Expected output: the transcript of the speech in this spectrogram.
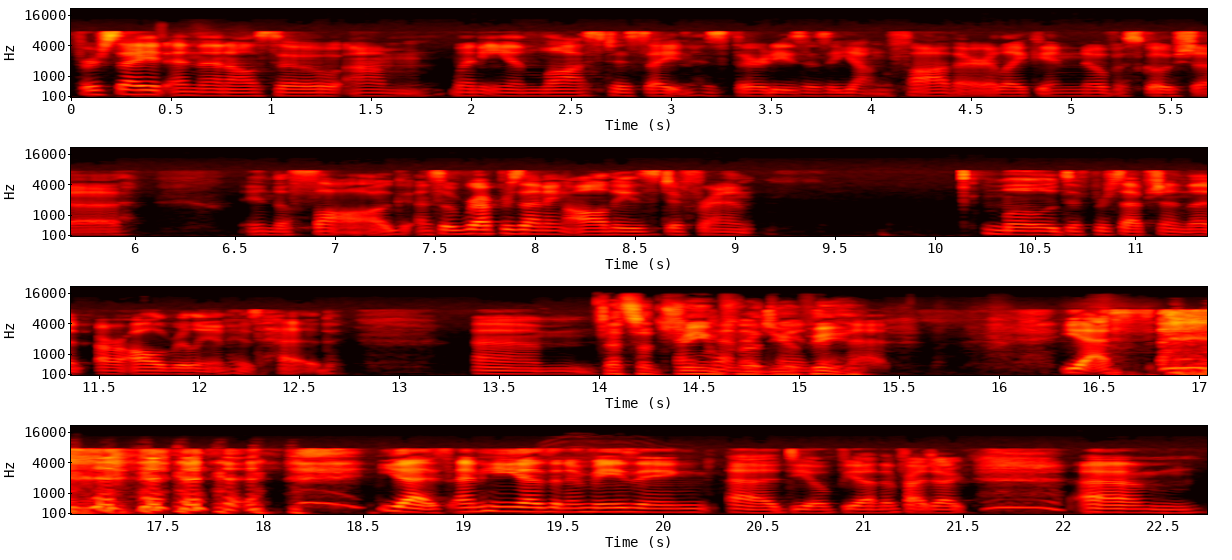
for sight and then also um, when ian lost his sight in his 30s as a young father like in nova scotia in the fog and so representing all these different modes of perception that are all really in his head um, that's a dream for a dop Yes. yes, and he has an amazing uh, DOP on the project. Um,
